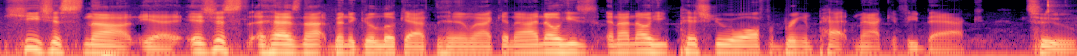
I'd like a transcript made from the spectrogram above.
he's just not. Yeah, it's just it has not been a good look after him. Like, and I know he's and I know he pissed you off for bringing Pat McAfee back too.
